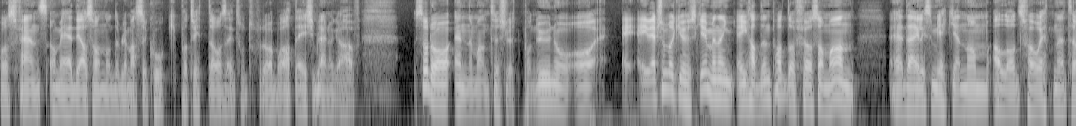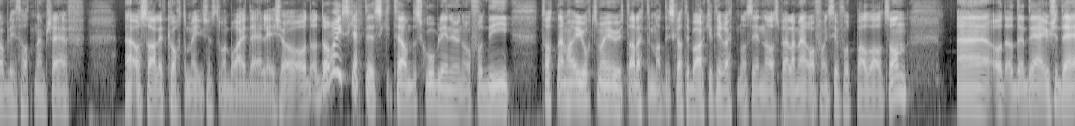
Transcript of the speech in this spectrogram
hos fans og media, og sånn, og det ble masse kok på Twitter, og så jeg trodde det var bra at det ikke ble noe av. Så da ender man til slutt på Nuno, og jeg, jeg vet ikke om dere husker, men jeg, jeg hadde en pod før sommeren eh, der jeg liksom gikk gjennom alle odds-favorittene til å bli Tottenham-sjef. Eh, og sa litt kort om jeg syntes det var en bra idé eller ikke. Og, og, og, Da var jeg skeptisk til om det skulle bli Nuno, fordi Tottenham har jo gjort så mye ut av dette med at de skal tilbake til røttene sine og spille mer offensiv fotball og alt sånn. Uh, og det, det, er jo ikke det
